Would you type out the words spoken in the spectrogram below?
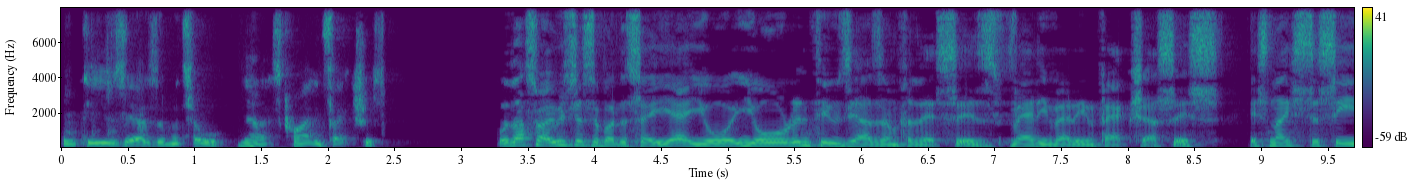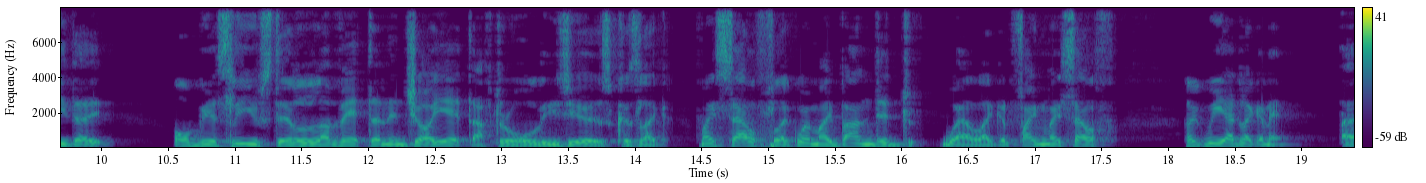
enthusiasm at all. Yeah, it's quite infectious. Well, that's what I was just about to say. Yeah, your your enthusiasm for this is very, very infectious. It's it's nice to see that. Obviously, you still love it and enjoy it after all these years. Because, like myself, like when my band did well, I could find myself like we had like an, a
